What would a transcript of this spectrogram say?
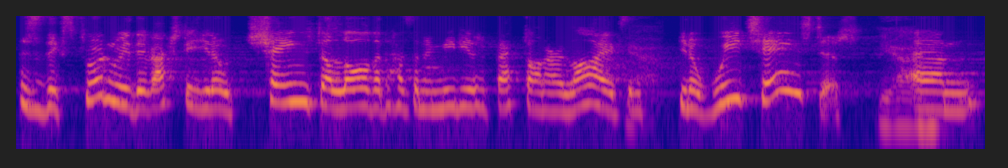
this is extraordinary. They've actually, you know, changed a law that has an immediate effect on our lives. Yeah. And, you know, we changed it. Yeah. Um,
